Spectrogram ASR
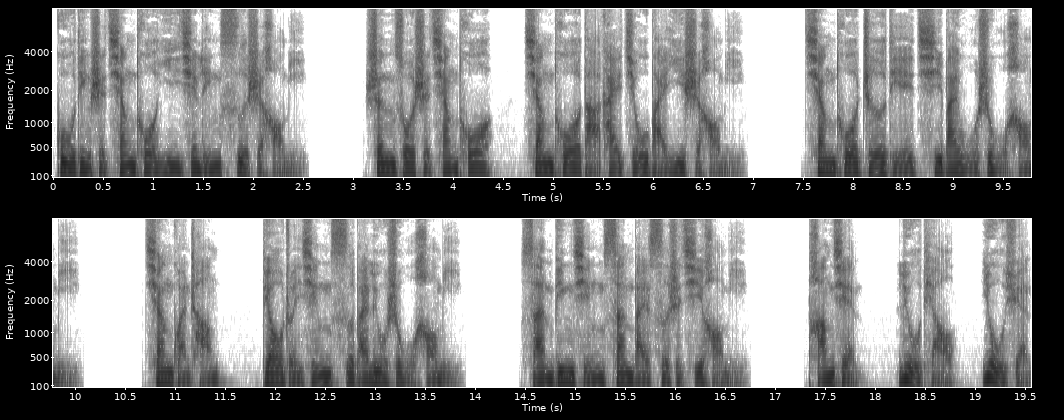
固定式枪托一千零四十毫米，伸缩式枪托，枪托打开九百一十毫米，枪托折叠七百五十五毫米。枪管长，标准型四百六十五毫米，伞兵型三百四十七毫米。膛线六条，右旋。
